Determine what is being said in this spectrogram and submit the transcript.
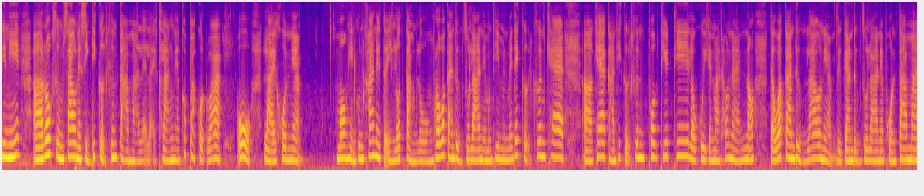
ทีนี้อ่าโรคซึมเศร้าในสิ่งที่เกิดขึ้นตามมาหลาย ๆ ครั้งเนี่ยก็ปรากฏว่า โอ้หลายคนเนี่ย มองเห็นคุณค่าในตัวเองลดต่ำลง เพราะว่าการดื่มสุราเนี่ยบางทีมันไม่ได้เกิดขึ้นแค่แค่อาการที่เกิดขึ้นพวกที่ที่เราคุยกันมาเท่านั้นเนาะแต่ว่าการดื่มเหล้าเนี่ยหรือการดื่มสุราเนี่ยผลตามมา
